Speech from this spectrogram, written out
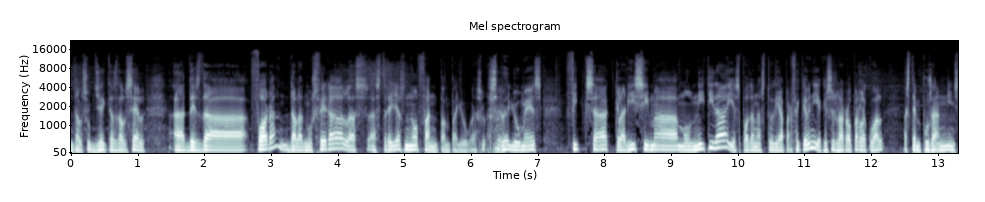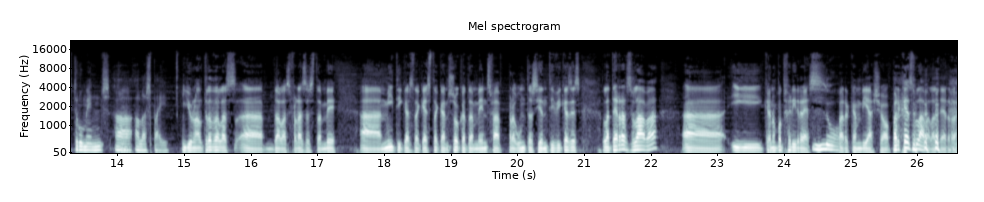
dels objectes del cel. Eh, des de fora de l'atmosfera, les estrelles no fan pampallugues. La seva llum és fixa, claríssima, molt nítida i es poden estudiar perfectament i aquesta és la raó per la qual estem posant instruments a, a l'espai. I una altra de les, uh, de les frases també uh, mítiques d'aquesta cançó que també ens fa preguntes científiques és la Terra és blava uh, i que no pot fer-hi res No. per canviar això. Per què és blava la Terra?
